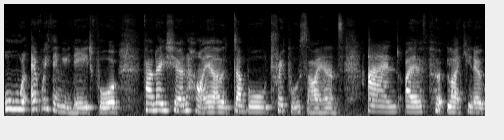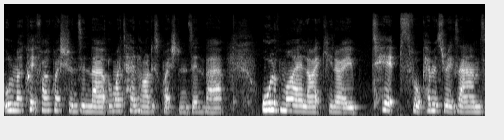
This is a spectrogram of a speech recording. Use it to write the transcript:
all, everything you need for foundation, higher, double, triple science. And I have put like, you know, all of my quickfire questions in there, all my 10 hardest questions in there, all of my like, you know, tips for chemistry exams,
